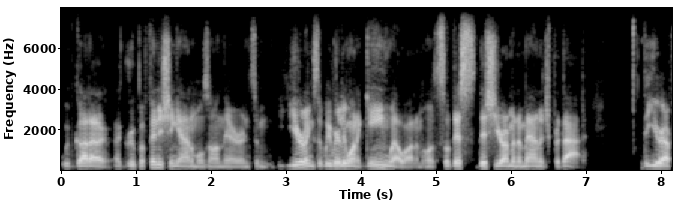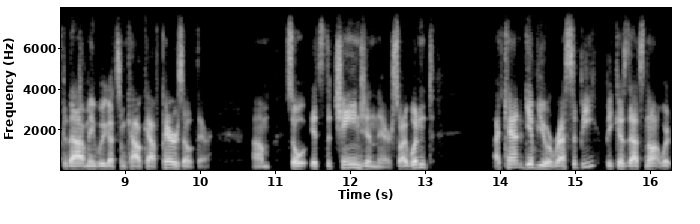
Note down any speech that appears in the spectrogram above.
we've got a, a group of finishing animals on there and some yearlings that we really want to gain well on them. So this this year I'm going to manage for that. The year after that, maybe we got some cow calf pairs out there. Um, so it's the change in there. So I wouldn't, I can't give you a recipe because that's not what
